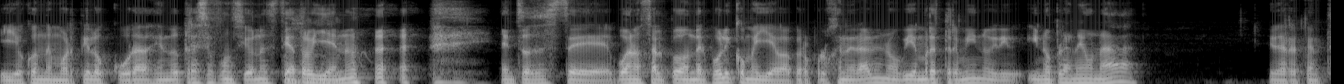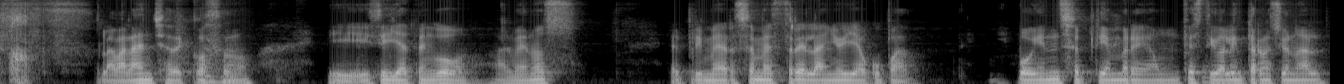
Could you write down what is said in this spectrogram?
y yo con De Muerte y Locura haciendo 13 funciones, teatro lleno. Entonces, este, bueno, hasta el, donde el público me lleva, pero por lo general en noviembre termino y, no planeo nada. Y de repente, la avalancha de cosas, ¿no? Y, sí, ya tengo al menos el primer semestre del año ya ocupado. Voy en septiembre a un festival internacional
